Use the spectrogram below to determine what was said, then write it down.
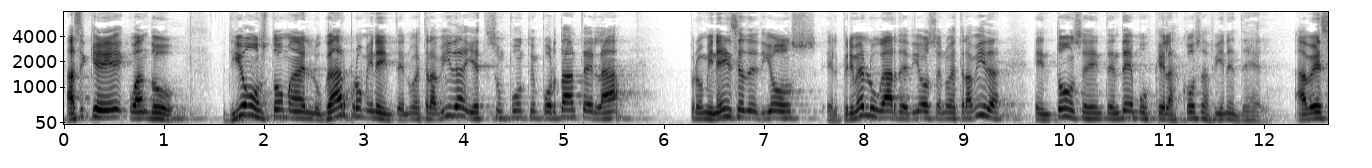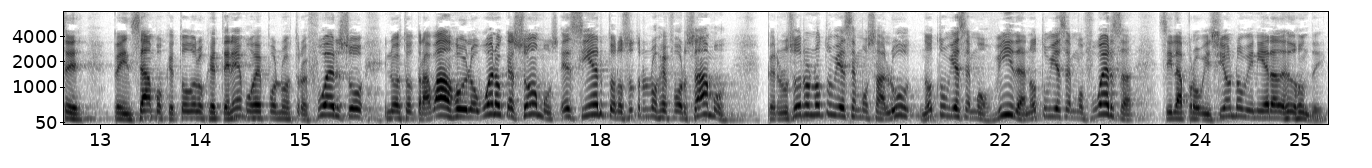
Así que cuando Dios toma el lugar prominente en nuestra vida, y este es un punto importante, la prominencia de Dios, el primer lugar de Dios en nuestra vida, entonces entendemos que las cosas vienen de Él. A veces pensamos que todo lo que tenemos es por nuestro esfuerzo y nuestro trabajo y lo bueno que somos. Es cierto, nosotros nos esforzamos, pero nosotros no tuviésemos salud, no tuviésemos vida, no tuviésemos fuerza si la provisión no viniera de dónde?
